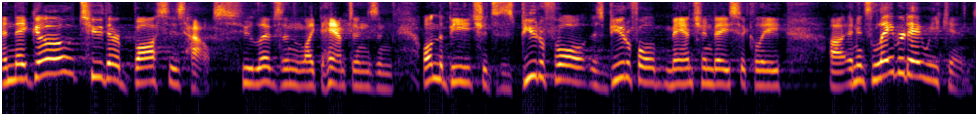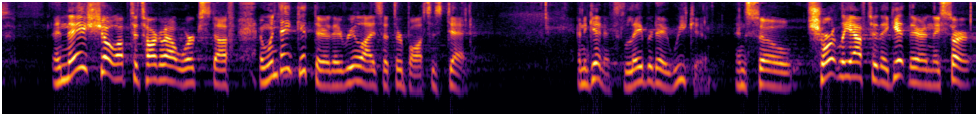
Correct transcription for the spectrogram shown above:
and they go to their boss's house who lives in like the hamptons and on the beach it's this beautiful this beautiful mansion basically uh, and it's labor day weekend and they show up to talk about work stuff and when they get there they realize that their boss is dead. And again it's labor day weekend. And so shortly after they get there and they start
